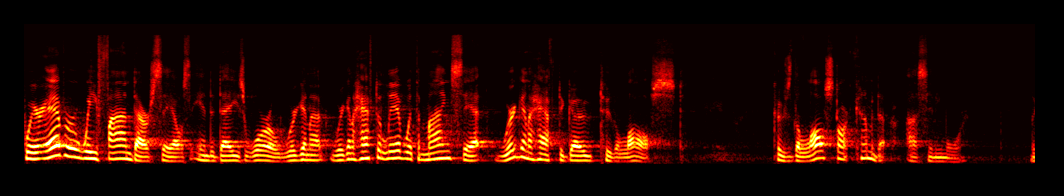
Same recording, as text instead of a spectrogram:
wherever we find ourselves in today's world, we're going we're going to have to live with the mindset we're going to have to go to the lost. Because the lost aren't coming to us anymore. The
